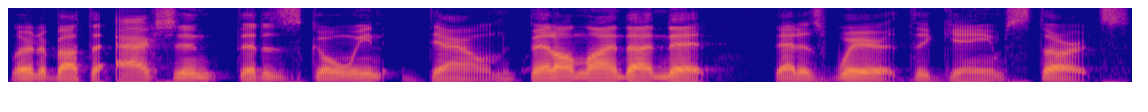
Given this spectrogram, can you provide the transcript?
Learn about the action that is going down. BetOnline.net, that is where the game starts.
